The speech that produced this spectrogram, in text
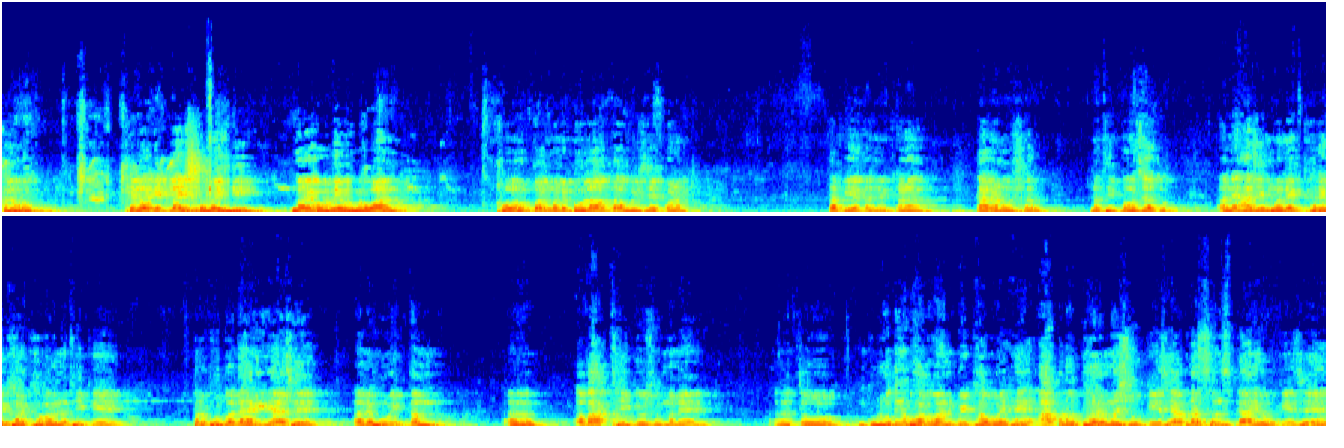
કરું, છેલ્લા કેટલાય સમયથી મારા ગુરુદેવ ભગવાન ફોન ઉપર મને બોલાવતા હોય છે, પણ તબિયત અને ઘણા કારણોસર નથી પહોંચાતું. અને આજે મને ખરેખર ખબર નથી કે પ્રભુ પધારી રહ્યા છે અને હું એકદમ અવાક થઈ ગયો છું. મને તો ગુરુદેવ ભગવાન બેઠા હોય હે. આપણો ધર્મ શું કે છે? આપણા સંસ્કાર એવું કે છે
